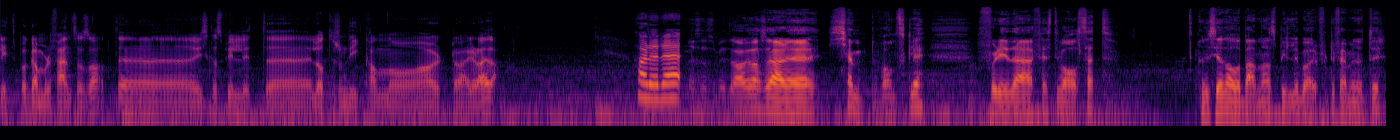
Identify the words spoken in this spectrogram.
litt på gamle fans også. At eh, vi skal spille litt eh, låter som de kan og har hørt og er glad i, da. Har dere Men sånn som i dag, da, så er det kjempevanskelig fordi det er festivalsett. Det vil si at alle bandene spiller bare 45 minutter.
